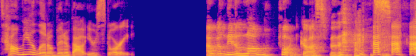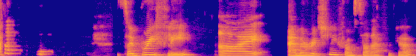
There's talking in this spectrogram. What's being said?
tell me a little bit about your story. Oh, I will need a long podcast for that. so, briefly, I am originally from South Africa.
